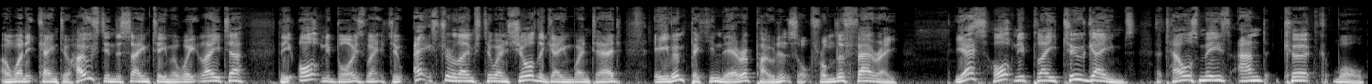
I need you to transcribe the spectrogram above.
And when it came to hosting the same team a week later, the Orkney boys went to extra lengths to ensure the game went ahead, even picking their opponents up from the ferry. Yes, Orkney played two games at Hellsmeads and Kirkwall,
